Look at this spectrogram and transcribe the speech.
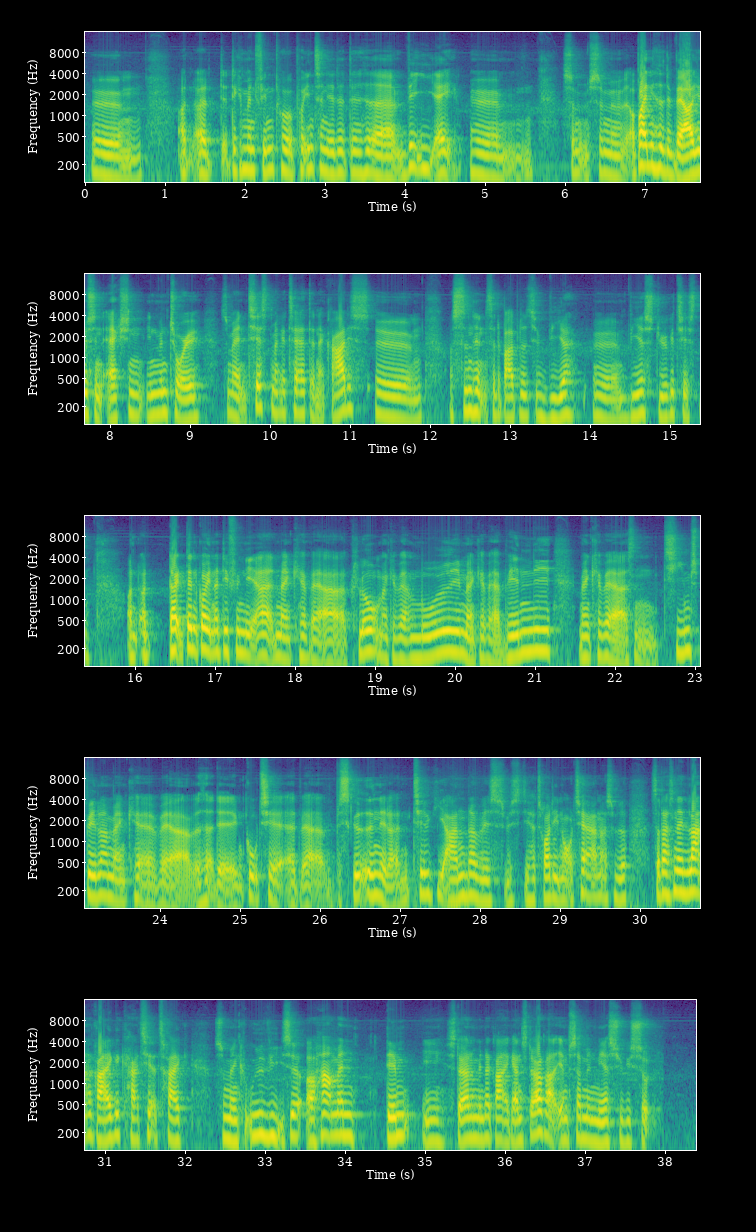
Øh, og, og det, det kan man finde på, på internettet, det hedder VIA, øh, som, som øh, oprindeligt hed det Values in Action Inventory, som er en test, man kan tage, den er gratis, øh, og sidenhen så er det bare blevet til VIA, øh, via styrketesten. Og, og der, den går ind og definerer, at man kan være klog, man kan være modig, man kan være venlig, man kan være sådan teamspiller, man kan være hvad hedder det, god til at være beskeden eller tilgive andre, hvis, hvis de har trådt ind over tæerne osv. Så der er sådan en lang række karaktertræk, som man kan udvise, og har man dem i større eller mindre grad, gerne større grad, jamen, så er man mere psykisk sund.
